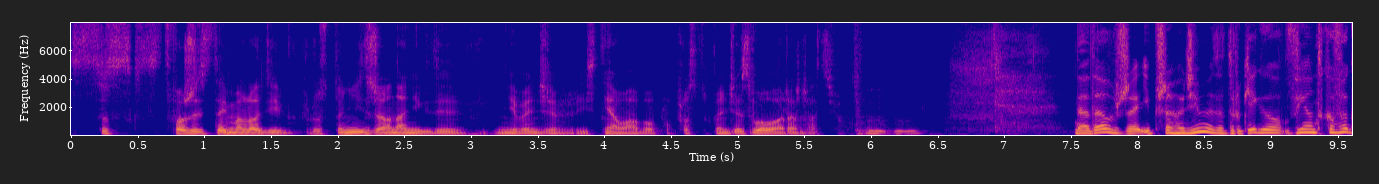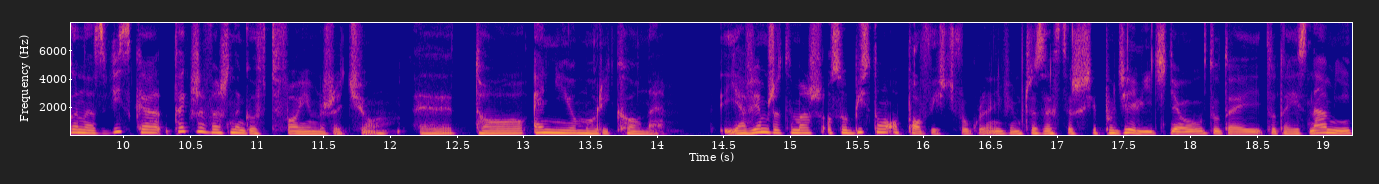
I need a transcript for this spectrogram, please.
stworzyć z tej melodii po prostu nic, że ona nigdy nie będzie istniała, bo po prostu będzie złą aranżacją. Mhm. No dobrze, i przechodzimy do drugiego wyjątkowego nazwiska, także ważnego w Twoim życiu. Y, to Ennio Morricone. Ja wiem, że Ty masz osobistą opowieść w ogóle. Nie wiem, czy zechcesz się podzielić nią tutaj, tutaj z nami.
